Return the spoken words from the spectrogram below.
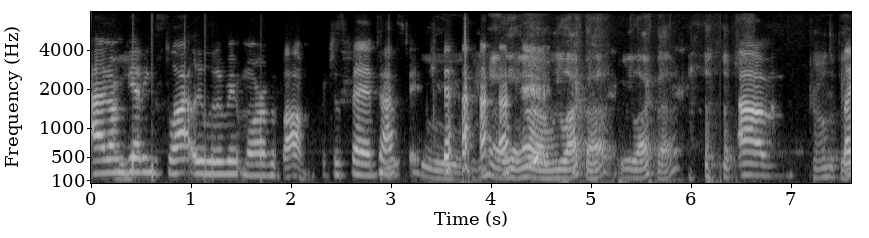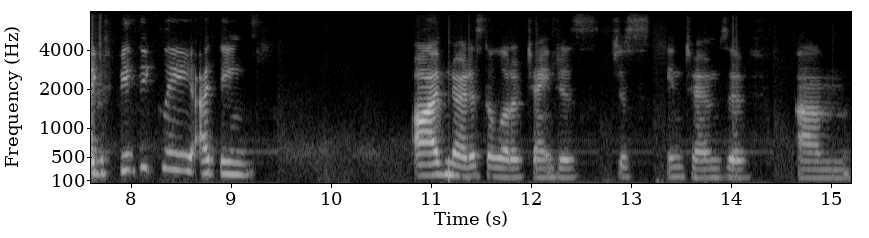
and I'm mm. getting slightly a little bit more of a bump, which is fantastic. Ooh, yeah, yeah, we like that. We like that. um, like physically, I think I've noticed a lot of changes just in terms of um,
